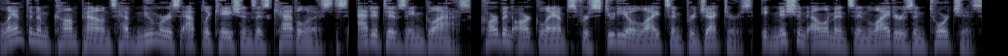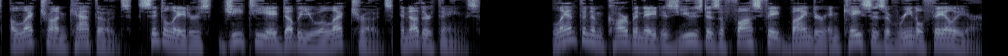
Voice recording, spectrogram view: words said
Lanthanum compounds have numerous applications as catalysts, additives in glass, carbon arc lamps for studio lights and projectors, ignition elements in lighters and torches, electron cathodes, scintillators, GTAW electrodes, and other things. Lanthanum carbonate is used as a phosphate binder in cases of renal failure.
